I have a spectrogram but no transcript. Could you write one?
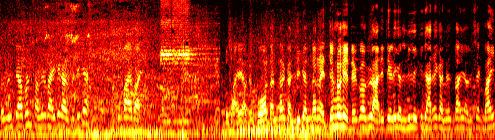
तो मिलते हैं अपन समीर भाई के घर पे ठीक है? ओके बाय बाय तो भाई, अभी बहुत अंदर, गली के अंदर रहते हुए देखो, अभी आड़ी टेढ़ी गली लेके जा रहे हैं गणेश भाई, अभिषेक भाई।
